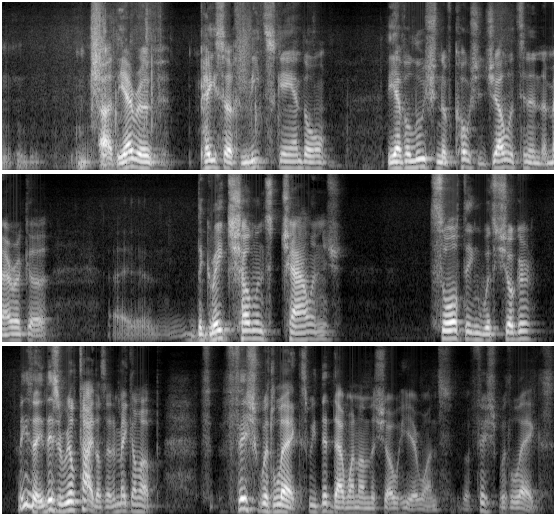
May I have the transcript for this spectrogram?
uh, the Erev Pesach meat scandal, the evolution of kosher gelatin in America, uh, the Great Cholent Challenge, salting with sugar. These are, these are real titles, I didn't make them up. F- fish with legs. We did that one on the show here once. The fish with legs.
